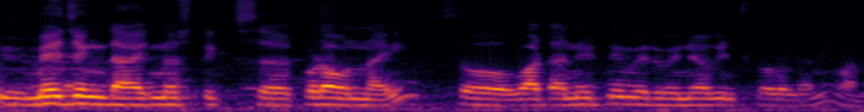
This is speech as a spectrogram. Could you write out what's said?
ఇమేజింగ్ డయాగ్నోస్టిక్స్ కూడా ఉన్నాయి. సో వాటన్నిటిని మీరు వినియోగించుకోగలరని మనం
